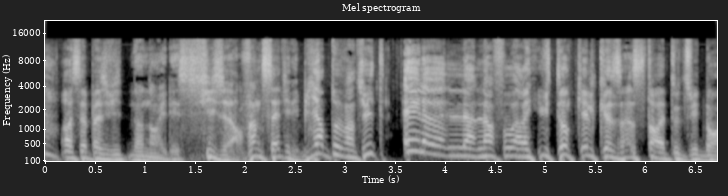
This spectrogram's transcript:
oh, ça passe vite. Non, non, il est 6h27, il est bientôt 28 et l'info arrive dans quelques instants. À tout de suite. Bon.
